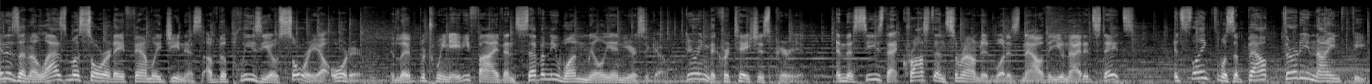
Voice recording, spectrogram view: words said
it is an Elasmosauridae family genus of the Plesiosauria order. It lived between 85 and 71 million years ago, during the Cretaceous period, in the seas that crossed and surrounded what is now the United States. Its length was about 39 feet,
